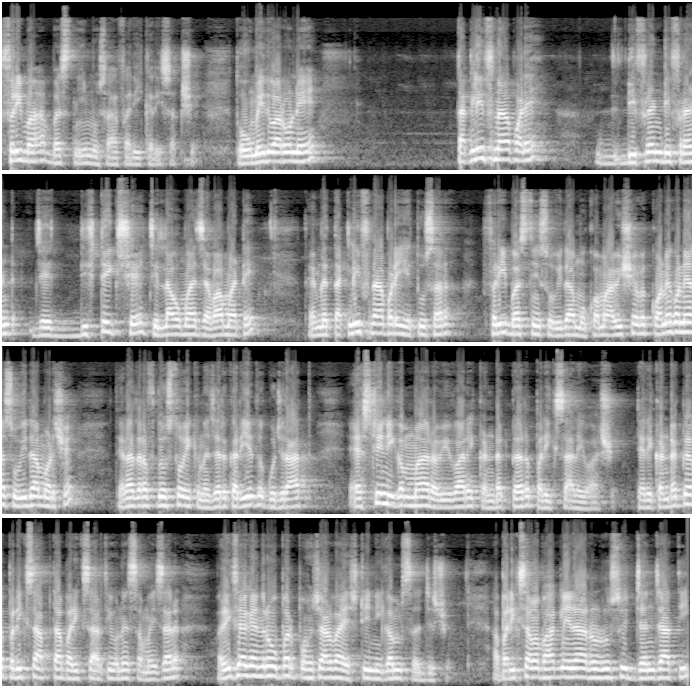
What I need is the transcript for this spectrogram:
ફ્રીમાં બસની મુસાફરી કરી શકશે. તો ઉમેદવારોને તકલીફ ના પડે ડિફરન્ટ ડિફરન્ટ જે ડિસ્ટ્રિક્ટ છે, જિલ્લાઓમાં જવા માટે, તો એમને તકલીફ ના પડે, હેતુસર ફ્રી બસની સુવિધા મૂકવામાં આવી છે. હવે કોને કોને આ સુવિધા મળશે? તેના તરફ દોસ્તો એક નજર કરીએ તો ગુજરાત એસટી નિગમમાં રવિવારે કંડક્ટર પરીક્ષા લેવાશે. ત્યારે કંડક્ટર પરીક્ષા આપતા પરીક્ષાર્થીઓને સમયસર પરીક્ષા કેન્દ્રો ઉપર પહોંચાડવા એસટી નિગમ સજ્જ છે. આ પરીક્ષામાં ભાગ લેનાર અનુસૂચિત જનજાતિ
